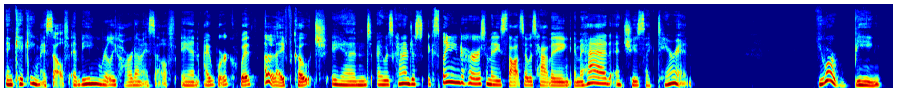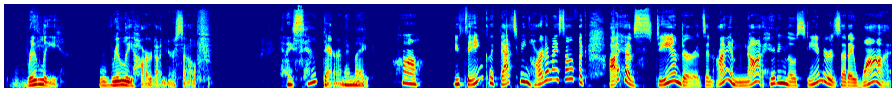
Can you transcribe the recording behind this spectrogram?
and kicking myself and being really hard on myself. And I work with a life coach, and I was kind of just explaining to her some of these thoughts I was having in my head. And she's like, Taryn, you are being really, really hard on yourself. And I sat there and I'm like, huh, you think like that's being hard on myself? Like I have standards and I am not hitting those standards that I want.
